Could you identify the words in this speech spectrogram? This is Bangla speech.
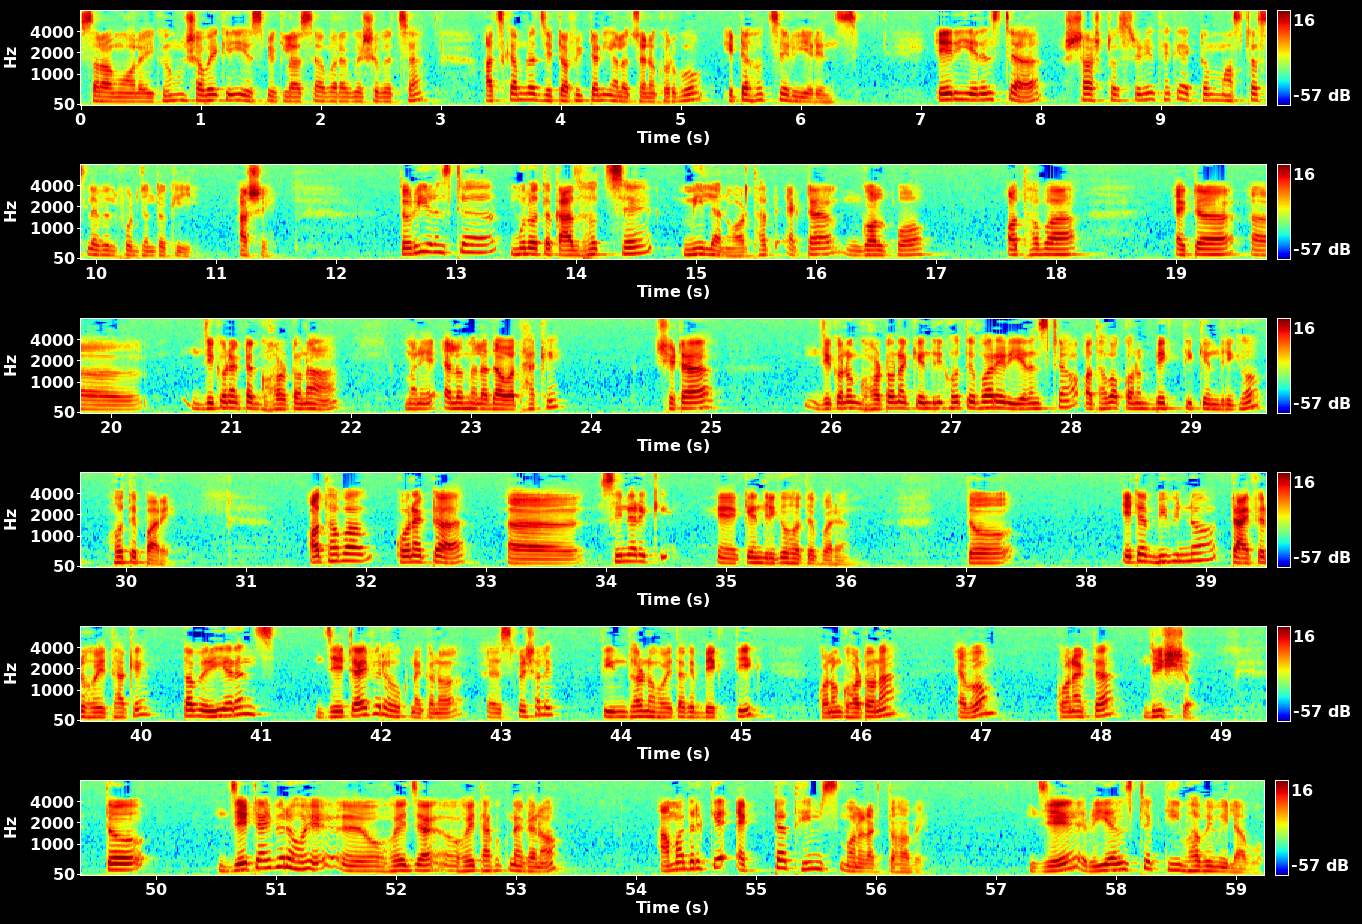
আসসালামু আলাইকুম। সবাইকে এসপি ক্লাসে আবার একবার শুভেচ্ছা। আজকে আমরা যে টপিকটা নিয়ে আলোচনা করব, এটা হচ্ছে রিয়ারেন্স এই রিয়ারেন্সটা ষষ্ঠ শ্রেণি থেকে একদম মাস্টার্স লেভেল পর্যন্ত কি? আসে। তো রিয়ারেন্সটা মূলত কাজ হচ্ছে মিলানো, অর্থাৎ একটা গল্প অথবা একটা যে কোনো একটা ঘটনা মানে এলোমেলা দেওয়া থাকে। সেটা যে কোনো ঘটনা কেন্দ্রিক হতে পারে রিয়ারেন্সটা অথবা কোনো ব্যক্তি কেন্দ্রিকও হতে পারে। অথবা কোন একটা সিনারি কেন্দ্রিকও হতে পারে। তো এটা বিভিন্ন টাইপের হয়ে থাকে। তবে রিয়ারেন্স যে টাইপের হোক না কেন স্পেশালি তিন ধরনের হয়ে থাকে ব্যক্তিক, কোনো ঘটনা এবং কোন একটা দৃশ্য। তো যে টাইপের হয়ে হয়ে যা, হয়ে থাকুক না কেন, আমাদেরকে একটা থিমস মনে রাখতে হবে। যে রিয়ান্সটা কীভাবে মিলাবো।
